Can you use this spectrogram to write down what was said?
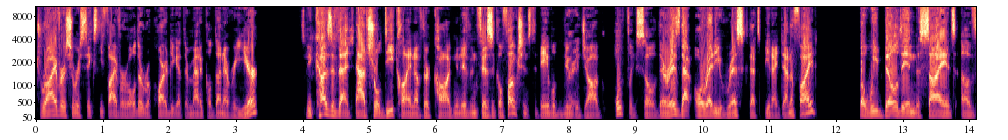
drivers who are 65 or older required to get their medical done every year? It's because of that natural decline of their cognitive and physical functions to be able to do right. the job hopefully. So there is that already risk that's being identified, but we build in the science of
